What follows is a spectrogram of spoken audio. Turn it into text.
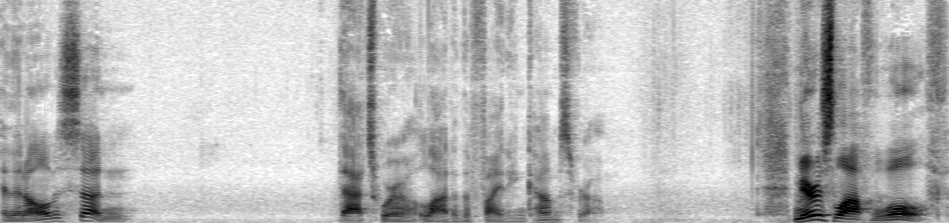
And then all of a sudden, that's where a lot of the fighting comes from. Miroslav Volf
